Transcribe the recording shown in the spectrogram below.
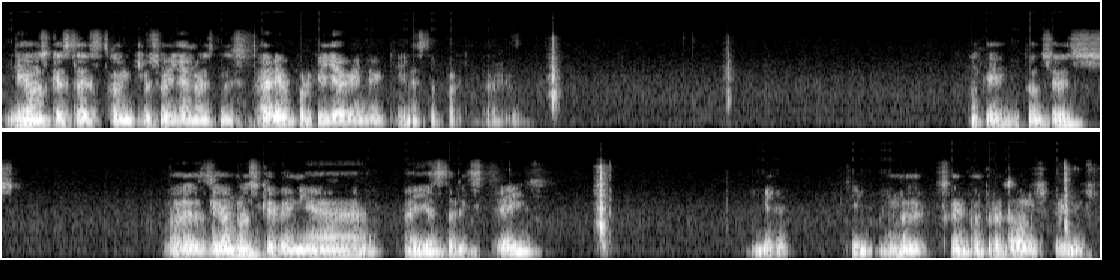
Digamos que hasta esto incluso ya no es necesario porque ya viene aquí en esta parte de arriba. Ok, entonces, pues digamos que venía ahí hasta el 16. Mira, sí, se encontró todos los primos.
